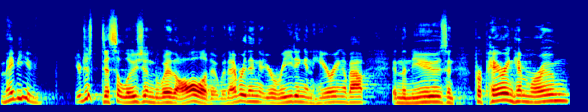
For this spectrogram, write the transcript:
Maybe you you're just disillusioned with all of it, with everything that you're reading and hearing about in the news. And preparing Him room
